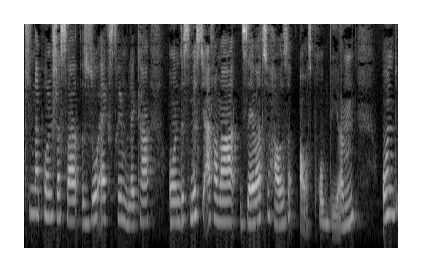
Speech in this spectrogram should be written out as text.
Kinderpunsch, das war so extrem lecker. Und das müsst ihr einfach mal selber zu Hause ausprobieren. Und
